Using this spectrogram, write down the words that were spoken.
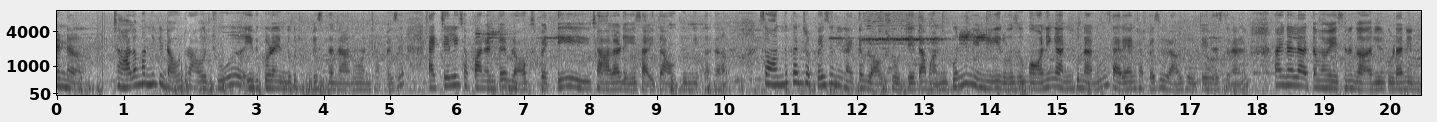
అండ్ చాలామందికి డౌట్ రావచ్చు ఇది కూడా ఎందుకు చూపిస్తున్నాను అని చెప్పేసి. యాక్చువల్లీ చెప్పాలంటే బ్లాగ్స్ పెట్టి చాలా డేస్ అయితే అవుతుంది కదా. సో అందుకని చెప్పేసి నేనైతే బ్లాగ్ షూట్ చేద్దాం అనుకుని నేను ఈరోజు మార్నింగ్ అనుకున్నాను. సరే అని చెప్పేసి వ్లాగ్ షూట్ చేసేస్తున్నాను. ఫైనల్ అత్తమ్మ వేసిన గారెలు కూడా నేను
